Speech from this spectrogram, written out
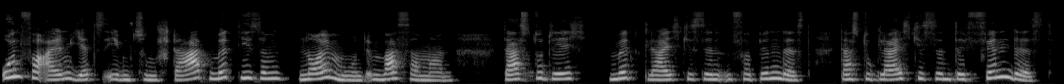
und vor allem jetzt eben zum Start mit diesem Neumond im Wassermann, dass du dich mit Gleichgesinnten verbindest, dass du Gleichgesinnte findest,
